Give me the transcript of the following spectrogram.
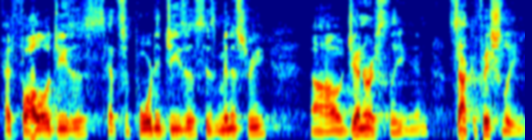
had followed Jesus, had supported Jesus, his ministry, uh, generously and sacrificially.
